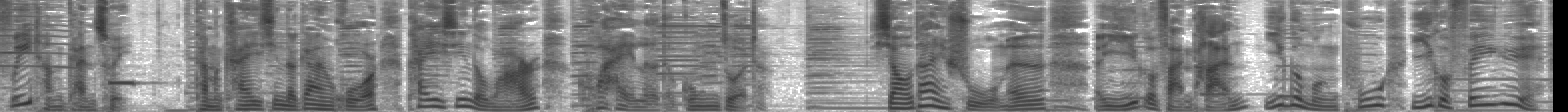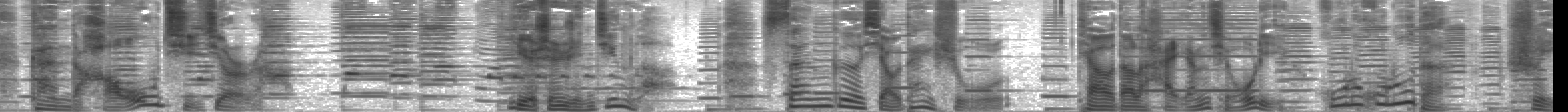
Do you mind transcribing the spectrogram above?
非常干脆。他们开心的干活，开心的玩，快乐的工作着。小袋鼠们一个反弹，一个猛扑，一个飞跃，干得好起劲儿啊！夜深人静了，三个小袋鼠跳到了海洋球里，呼噜呼噜的睡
